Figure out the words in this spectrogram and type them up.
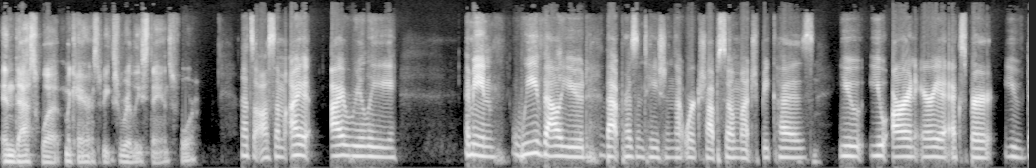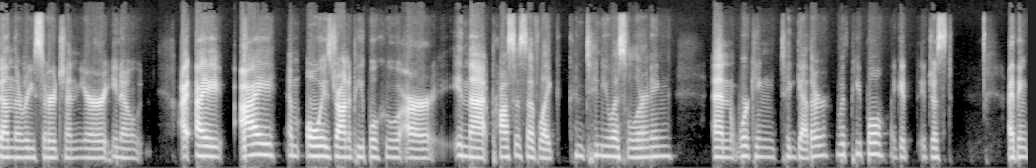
And that's what McEachern Speaks really stands for. That's awesome. I I really I mean, we valued that presentation, that workshop so much because mm. you you are an area expert. You've done the research, and you're you know, I I I am always drawn to people who are in that process of like continuous learning and working together with people. Like it it just, I think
